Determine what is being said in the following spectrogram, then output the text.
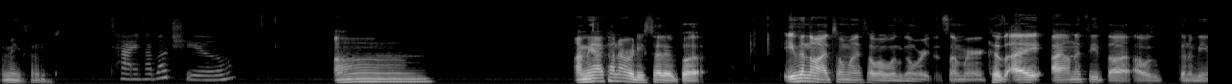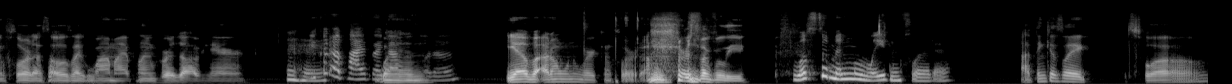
That makes sense. Ty, how about you? Um, I mean, I kind of already said it, but even though I told myself I wasn't gonna work this summer, because I I honestly thought I was gonna be in Florida, so I was like, why am I applying for a job here? You Mhm. could apply for a job in Florida. Yeah, but I don't want to work in Florida, respectfully. What's the minimum wage in Florida? I think it's like 12,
